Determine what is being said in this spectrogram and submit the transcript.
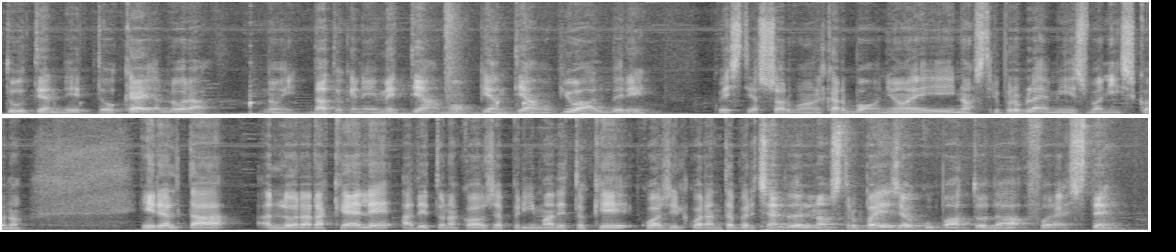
tutti hanno detto ok, allora noi dato che ne emettiamo, piantiamo più alberi, questi assorbono il carbonio e i nostri problemi svaniscono. In realtà, allora, Rachele ha detto una cosa prima, ha detto che quasi il 40% del nostro paese è occupato da foreste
